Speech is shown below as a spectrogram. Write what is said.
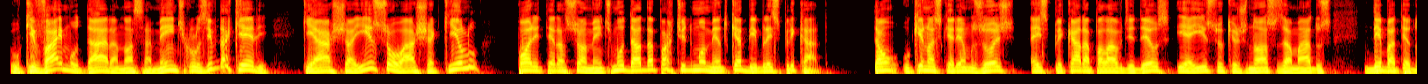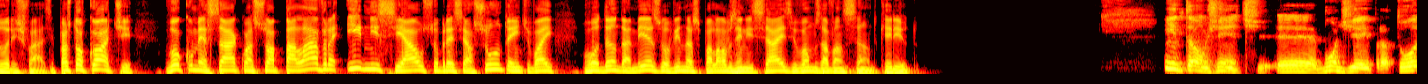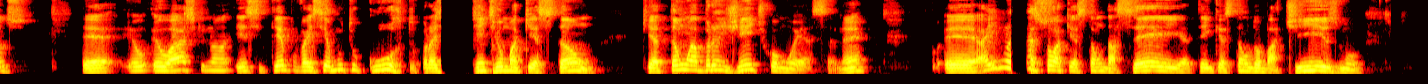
O que vai mudar a nossa mente, inclusive daquele que acha isso ou acha aquilo, pode ter a sua mente mudada a partir do momento que a Bíblia é explicada. Então, o que nós queremos hoje é explicar a palavra de Deus e é isso que os nossos amados debatedores fazem. Pastor Cote, vou começar com a sua palavra inicial sobre esse assunto. A gente vai rodando a mesa, ouvindo as palavras iniciais e vamos avançando, querido. Então, gente, é, bom dia aí para todos. É, eu, eu acho que esse tempo vai ser muito curto para a gente ver uma questão que é tão abrangente como essa, né? É, aí não é só a questão da ceia, tem questão do batismo,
